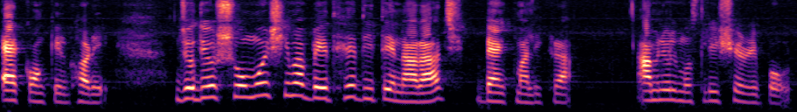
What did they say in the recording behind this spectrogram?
এক অঙ্কের ঘরে। যদিও সময়সীমা বেঁধে দিতে নারাজ ব্যাংক মালিকরা। আমিনুল মুসলিশের রিপোর্ট।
